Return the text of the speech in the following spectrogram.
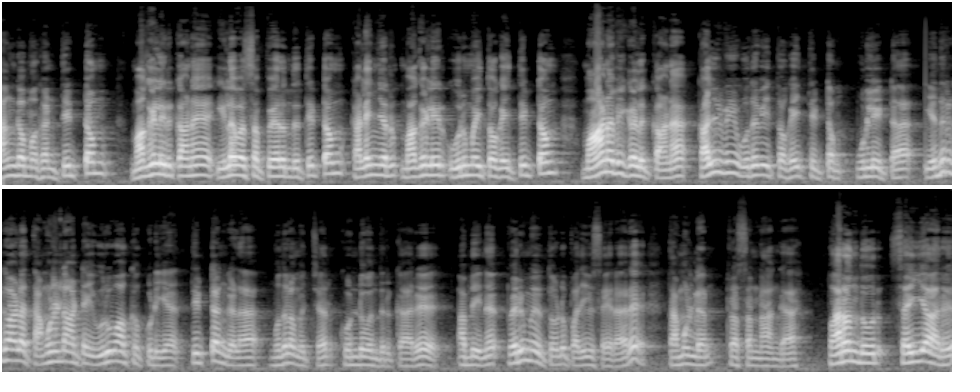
தங்கமகன் திட்டம் மகளிருக்கான இலவச பேருந்து திட்டம் கலைஞர் மகளிர் உரிமை தொகை திட்டம் மாணவிகளுக்கான கல்வி உதவித்தொகை திட்டம் உள்ளிட்ட எதிர்கால தமிழ்நாட்டை உருவாக்கக்கூடிய திட்டங்களை முதலமைச்சர் கொண்டு வந்திருக்காரு அப்படின்னு பெருமிதத்தோடு பதிவு செய்கிறாரு தமிழன் பிரசன்னாங்க. பரந்தூர் செய்யாறு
